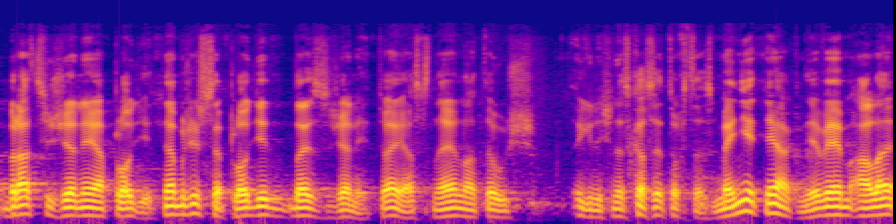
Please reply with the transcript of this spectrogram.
brát si ženy a plodit. Nemůžeš se plodit bez ženy, to je jasné, na to už i když dneska se to chce změnit nějak, nevím, ale,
